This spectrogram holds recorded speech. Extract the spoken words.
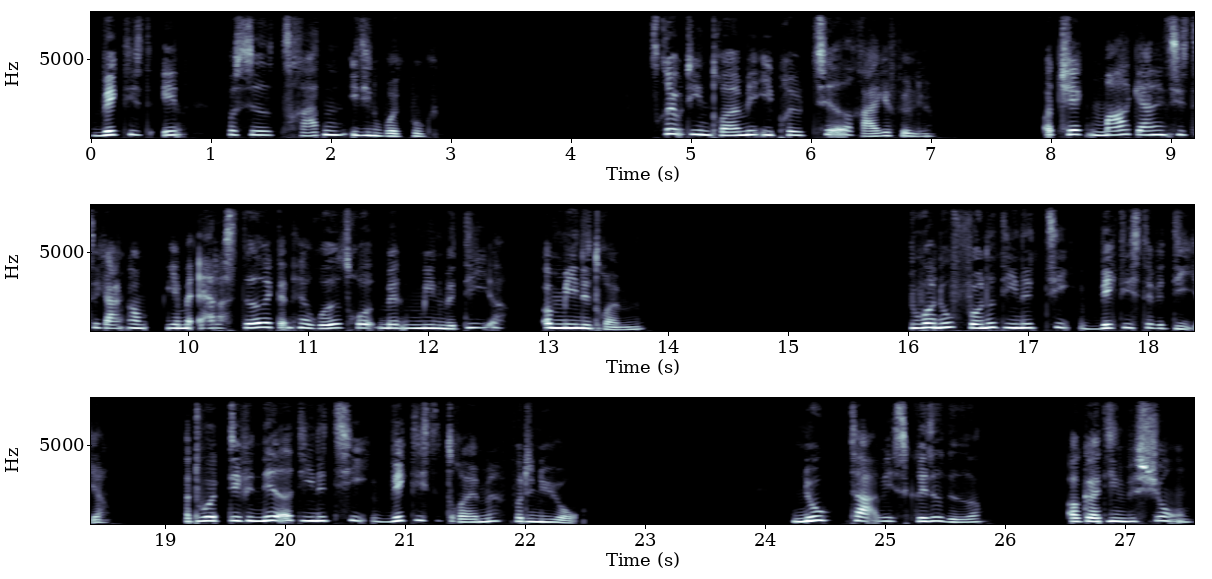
vigtigste ind på side 13 i din workbook. Skriv dine drømme i prioriteret rækkefølge. Og tjek meget gerne en sidste gang om, jamen er der stadigvæk den her røde tråd mellem mine værdier og mine drømme. Du har nu fundet dine 10 vigtigste værdier, og du har defineret dine 10 vigtigste drømme for det nye år. Nu tager vi skridtet videre og gør din vision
